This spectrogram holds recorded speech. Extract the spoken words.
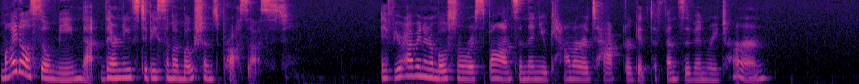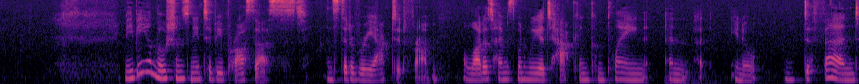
might also mean that there needs to be some emotions processed. If you're having an emotional response and then you counterattack or get defensive in return, maybe emotions need to be processed instead of reacted from. A lot of times when we attack and complain and you know defend,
